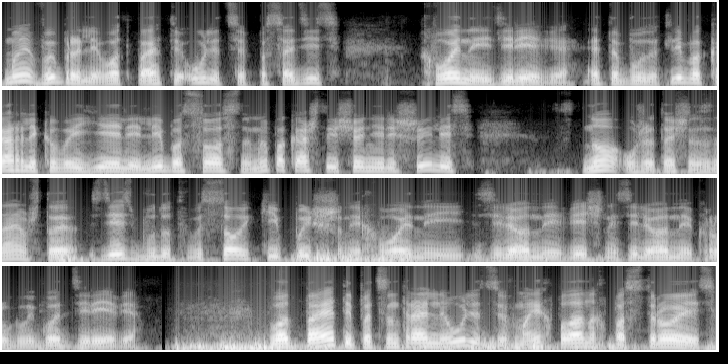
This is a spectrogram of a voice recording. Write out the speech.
Мы выбрали вот по этой улице посадить хвойные деревья. Это будут либо карликовые ели, либо сосны. Мы пока что еще не решились, но уже точно знаем, что здесь будут высокие, пышные, хвойные, зеленые, вечно зеленые, круглый год деревья. Вот по этой, по центральной улице в моих планах построить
